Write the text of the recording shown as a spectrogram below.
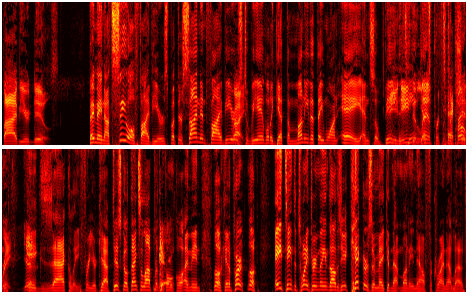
five-year deals. They may not see all five years, but they're signing five years Right. to be able to get the money that they want, A, and so B, And the team the gets length for- protection. Yeah. Exactly, for your cap. Disco, thanks a lot for the Okay. phone call. I mean, look, in a per- look, 18 to 23 million dollars a year. Kickers are making that money now for crying out loud.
